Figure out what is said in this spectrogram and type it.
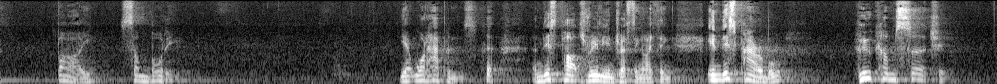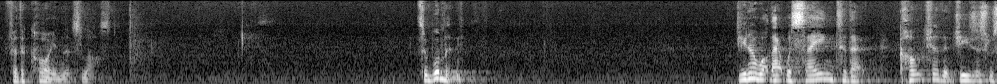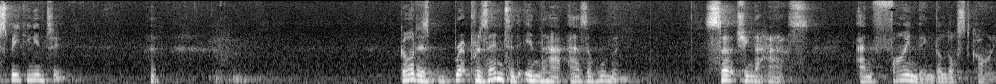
by somebody. Yet what happens? and this part's really interesting, I think. In this parable, who comes searching for the coin that's lost? It's a woman. Do you know what that was saying to that culture that Jesus was speaking into? God is represented in that as a woman, searching the house and finding the lost coin.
